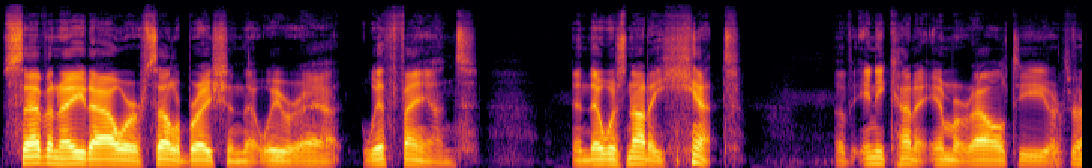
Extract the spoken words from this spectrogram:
seven eight hour celebration that we were at with fans, and there was not a hint of any kind of immorality or That's right.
